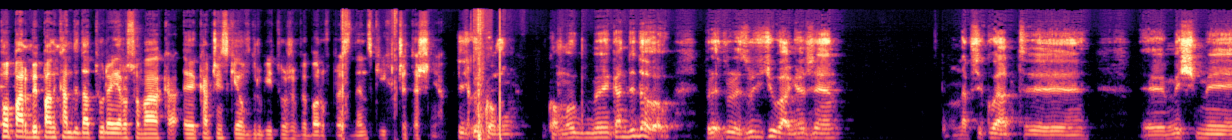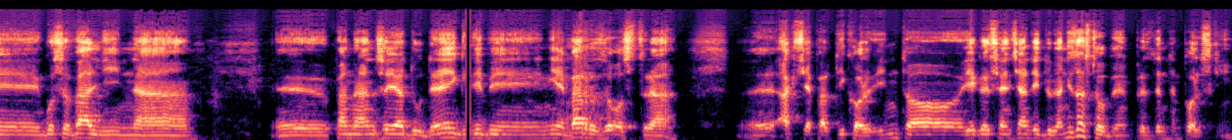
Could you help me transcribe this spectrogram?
poparłby pan kandydaturę Jarosława Kaczyńskiego w drugiej turze wyborów prezydenckich, czy też nie? Tylko komu, komu by kandydował? Proszę zwrócić uwagę, że na przykład y, Y, myśmy głosowali na y, pana Andrzeja Dudę i gdyby nie bardzo ostra y, akcja partii Korwin, to jego ekscelencja Andrzej Duda nie zostałby prezydentem Polski.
